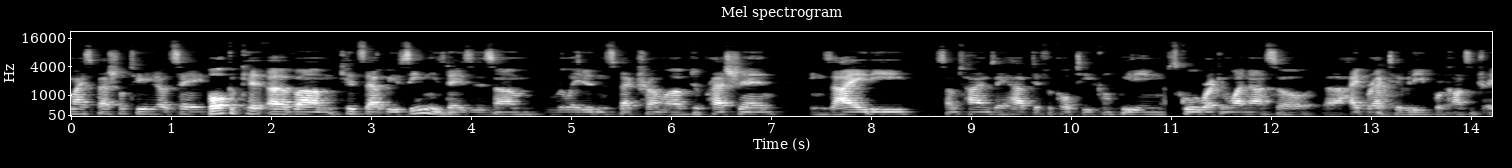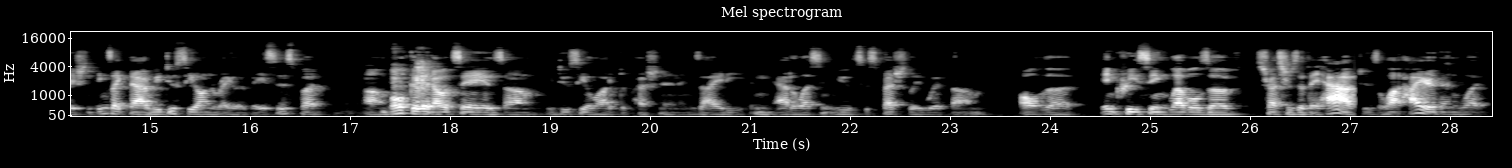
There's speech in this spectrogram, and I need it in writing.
my specialty, I would say, bulk of ki- of um, kids that we've seen these days is um, related in the spectrum of depression, anxiety. Sometimes they have difficulty completing schoolwork and whatnot, so uh, hyperactivity, poor concentration, things like that. We do see on a regular basis, but um, bulk of it, I would say, is um, we do see a lot of depression and anxiety in adolescent youths, especially with um, all the increasing levels of stressors that they have, which is a lot higher than what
